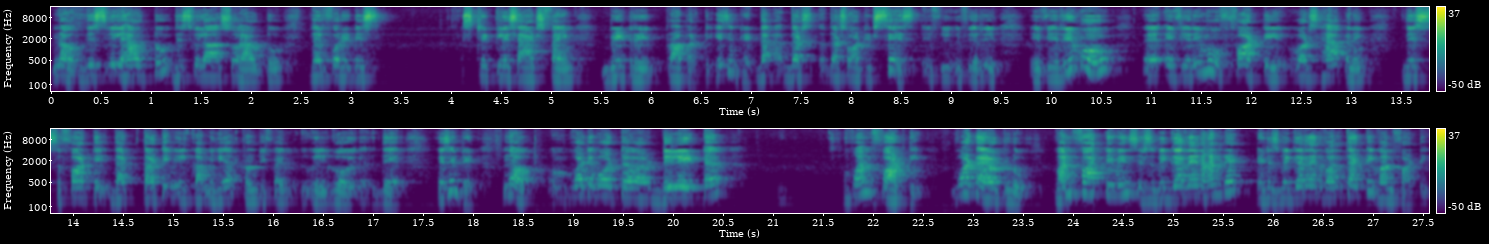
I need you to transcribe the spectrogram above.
Now this will have 2 this will also have 2 therefore it is strictly satisfying B tree property, isn't it? That, that's that's what it says. If you if you re, if you remove uh, if you remove 40, what's happening? This 40, that 30 will come here, 25 will go there, isn't it? Now, what about uh, delete uh, 140? What I have to do? 140 means it's bigger than 100, it is bigger than 130, 140.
